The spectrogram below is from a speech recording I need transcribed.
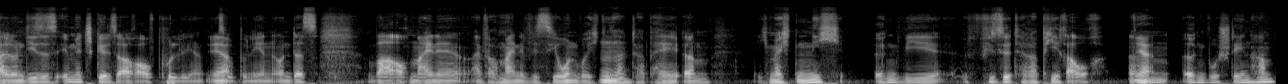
Fall. Und dieses Image gilt es auch aufpolieren, Ja. zu polieren. Und das war auch meine, einfach meine Vision, wo ich Mhm. gesagt habe, hey, ähm, ich möchte nicht irgendwie Physiotherapie-Rauch ähm, Ja. irgendwo stehen haben,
